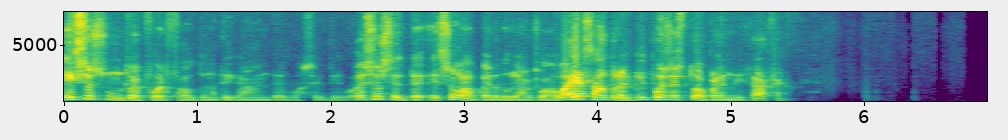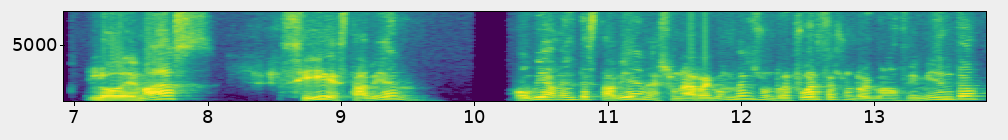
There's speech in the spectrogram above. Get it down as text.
Eso es un refuerzo auténticamente positivo. Eso, se eso va a perdurar. Cuando vayas a otro equipo, ese es tu aprendizaje. Lo demás, sí, está bien. Obviamente está bien, es una recompensa, es un refuerzo, es un reconocimiento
